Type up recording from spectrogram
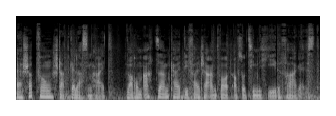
Erschöpfung statt Gelassenheit. Warum Achtsamkeit die falsche Antwort auf so ziemlich jede Frage ist.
